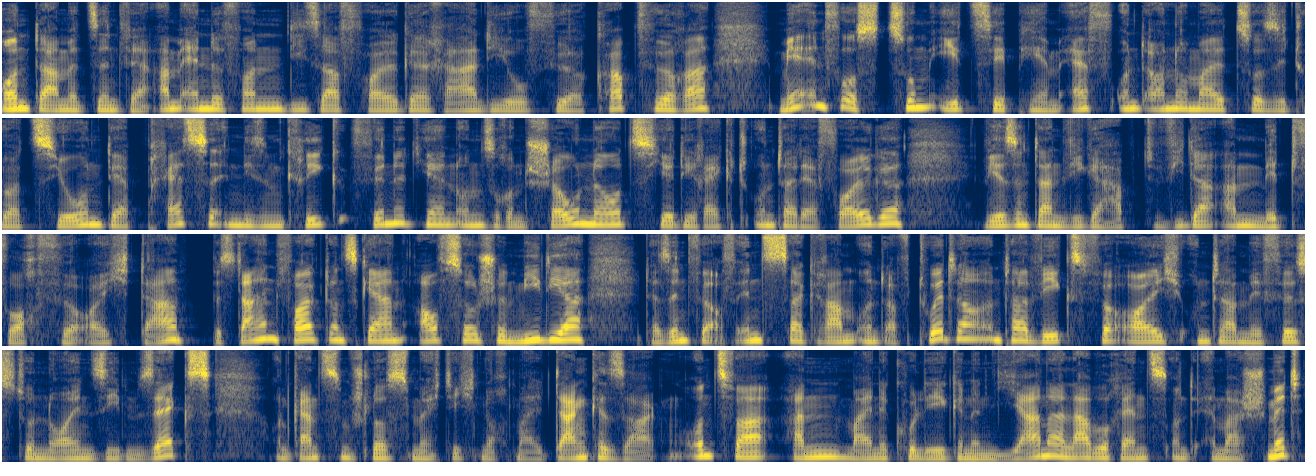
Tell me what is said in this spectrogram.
Und damit sind wir am Ende von dieser Folge Radio für Kopfhörer. Mehr Infos zum ECPMF und auch nochmal zur Situation der Presse in diesem Krieg findet ihr in unseren Show Notes hier direkt unter der Folge. Wir sind dann wie gehabt wieder am Mittwoch für euch da. Bis dahin folgt uns gern auf Social Media. Da sind wir auf Instagram und auf Twitter unterwegs für euch unter Mephisto976. Und ganz zum Schluss möchte ich nochmal Danke sagen. Und zwar an meine Kolleginnen Jana Laborenz und Emma Schmidt.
